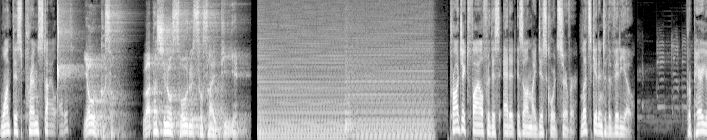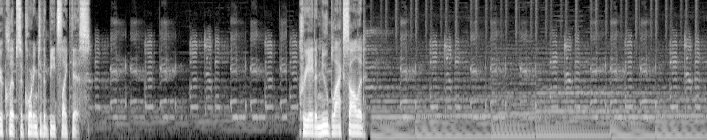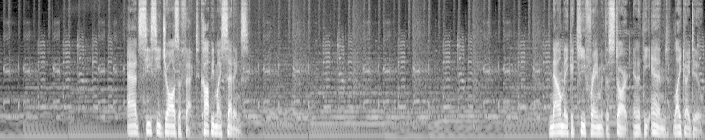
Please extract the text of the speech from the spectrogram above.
Want this Prem style edit? ようこそ私のソウルソサエティへ Project file for this edit is on my Discord server. Let's get into the video. Prepare your clips according to the beats like this. Create a new black solid. Add CC Jaws effect. Copy my settings. Now make a keyframe at the start and at the end, like I do.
